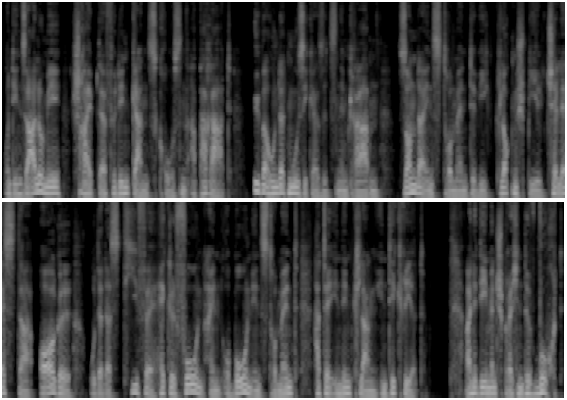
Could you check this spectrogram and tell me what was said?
und in Salome schreibt er für den ganz großen Apparat. Über 100 Musiker sitzen im Graben, Sonderinstrumente wie Glockenspiel, Celesta, Orgel oder das tiefe Heckelphon, ein Oboeninstrument, hat er in den Klang integriert. Eine dementsprechende Wucht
